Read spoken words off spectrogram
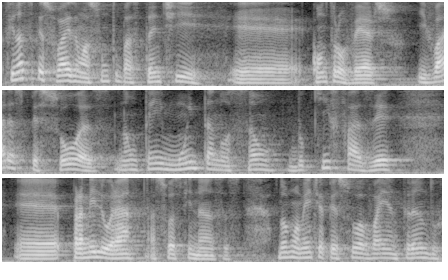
Finanças pessoais é um assunto bastante é, controverso e várias pessoas não têm muita noção do que fazer é, para melhorar as suas finanças. Normalmente a pessoa vai entrando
